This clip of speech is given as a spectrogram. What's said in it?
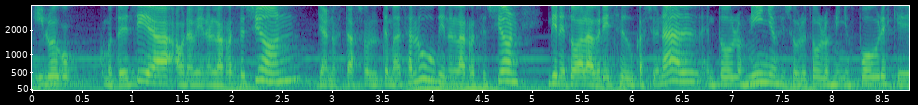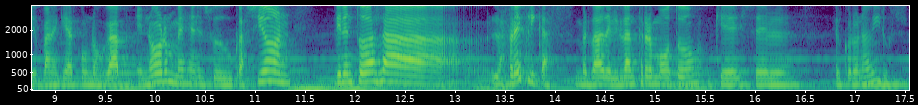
Y luego, como te decía, ahora viene la recesión, ya no está solo el tema de salud, viene la recesión, viene toda la brecha educacional en todos los niños y sobre todo los niños pobres que van a quedar con unos gaps enormes en su educación vienen todas las réplicas, ¿verdad?, del gran terremoto que es el coronavirus.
